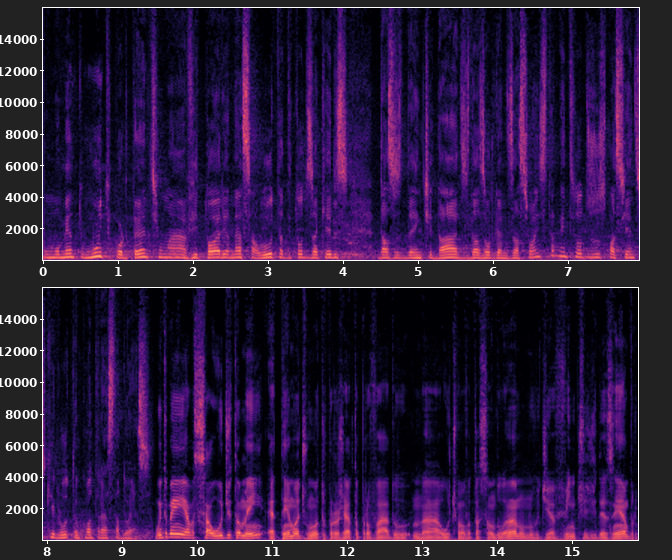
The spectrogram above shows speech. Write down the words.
um momento muito importante, uma vitória nessa luta de todos aqueles das entidades, das organizações também de todos os pacientes que lutam contra esta doença. Muito bem, a saúde também é tema de um outro projeto aprovado na última votação do ano, no dia 20 de dezembro.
